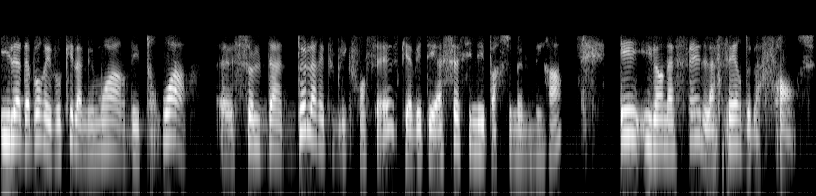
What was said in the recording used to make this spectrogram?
il a d'abord évoqué la mémoire des trois euh, soldats de la République française qui avaient été assassinés par ce même Mira, et il en a fait l'affaire de la France.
